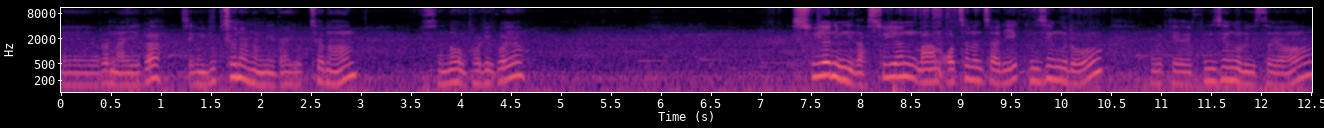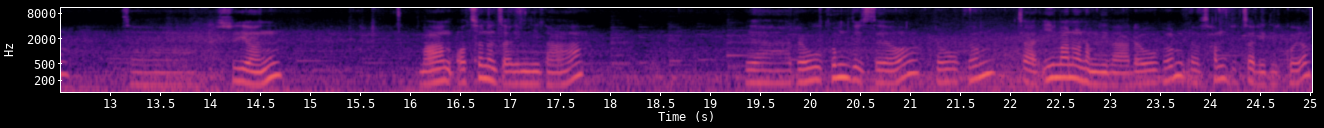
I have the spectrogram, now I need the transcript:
예, 이런 아이가 지금 6,000원 합니다. 6,000원. 스노우볼이고요. 수연입니다. 수연 15,000원짜리 군생으로 이렇게 군생으로 있어요. 자, 수연 15,000원짜리입니다. 이야, 러우금도 있어요. 러우금. 자, 2만원 합니다. 러우금 3두짜리도 있고요.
